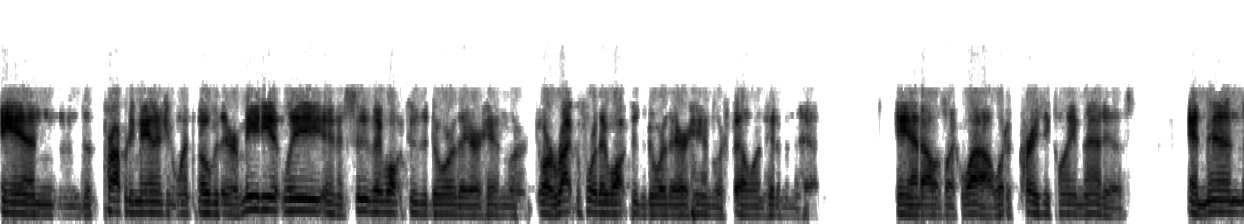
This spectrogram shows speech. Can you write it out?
And the property manager went over there immediately. And as soon as they walked through the door, the air handler, or right before they walked through the door, the air handler fell and hit him in the head. And I was like, wow, what a crazy claim that is. And then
